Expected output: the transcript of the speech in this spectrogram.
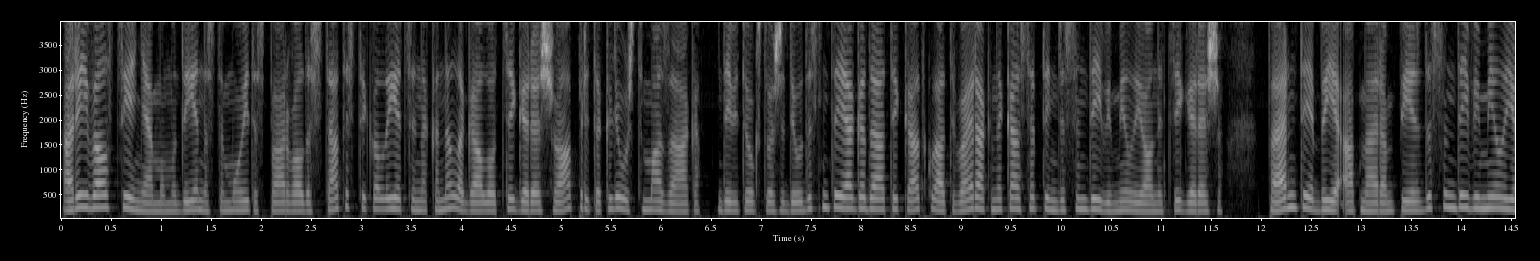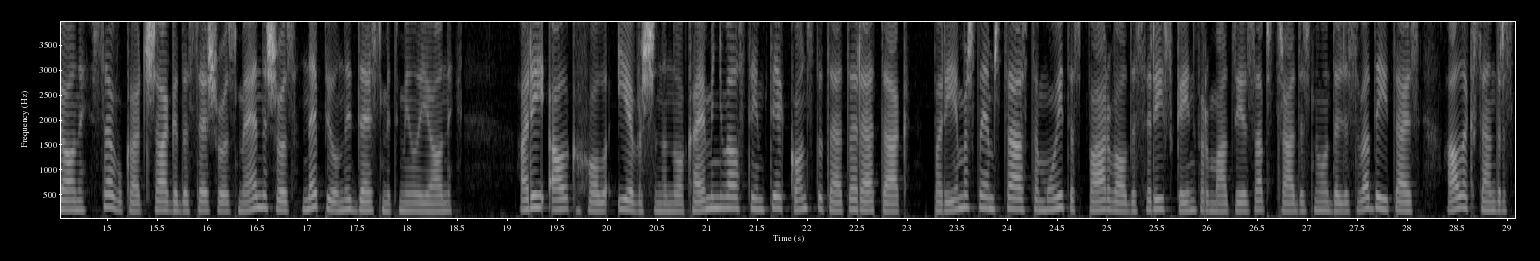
Arī valsts ieņēmumu dienesta muitas pārvaldes statistika liecina, ka nelegālo cigarešu aprita kļūst mazāka. 2020. gadā tika atklāti vairāk nekā 72 miljoni cigarešu. Pērn tie bija apmēram 52 miljoni, savukārt šā gada sešos mēnešos nepilni 10 miljoni. Arī alkohola ievešana no kaimiņu valstīm tiek konstatēta retāk. Par iemesliem stāsta muitas pārvaldes riska informācijas apstrādes nodaļas vadītājs Aleksandrs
